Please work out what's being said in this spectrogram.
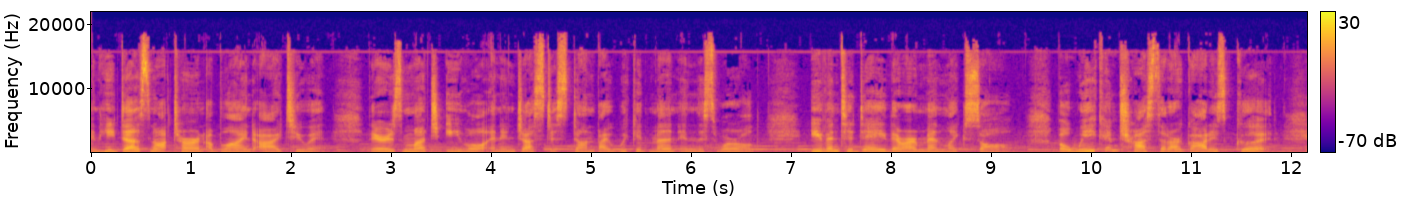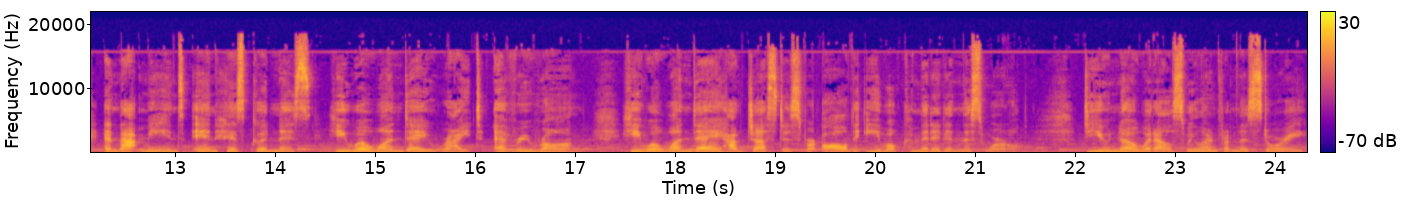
and He does not turn a blind eye to it. There is much evil and injustice done by wicked men in this world. Even today, there are men like Saul. But we can trust that our God is good, and that means in His goodness, He will one day right every wrong. He will one day have justice for all the evil committed in this world. Do you know what else we learn from this story?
